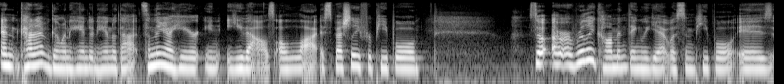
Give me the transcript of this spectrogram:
And kind of going hand in hand with that, something I hear in evals a lot, especially for people. So, a, really common thing we get with some people is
